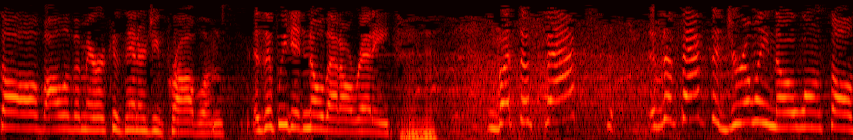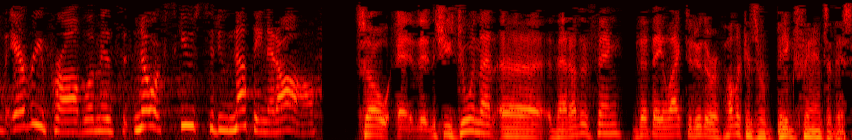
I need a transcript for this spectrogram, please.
solve all of America's energy problems, as if we didn't know that already. But the fact, the fact that drilling though won't solve every problem is no excuse to do nothing at all. So uh, she's doing that uh, that other thing that they like to do. The Republicans are big fans of this.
